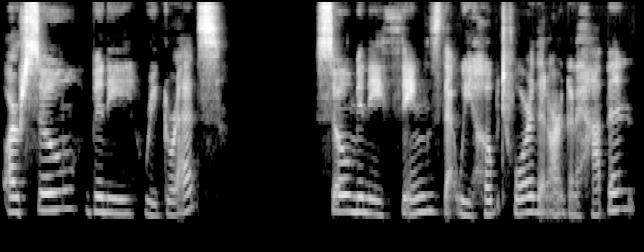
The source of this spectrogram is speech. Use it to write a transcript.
are so many regrets, so many things that we hoped for that aren't going to happen.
